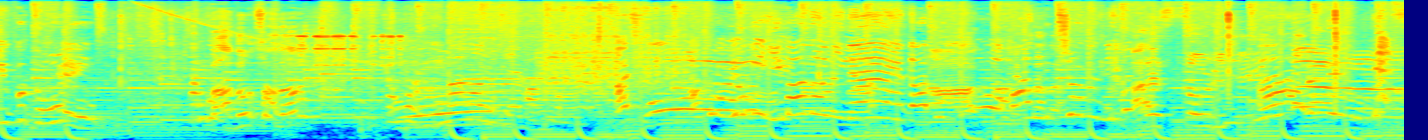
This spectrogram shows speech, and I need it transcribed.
이거 너무. 15,000원? 정말 2만 원을 제일 많이 먹어요. 아, 지- 아, 그럼 여기 2만 원이네. 나도 아, 만 그럼 5천 원이야. 잘했어 우리 아, 예스.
